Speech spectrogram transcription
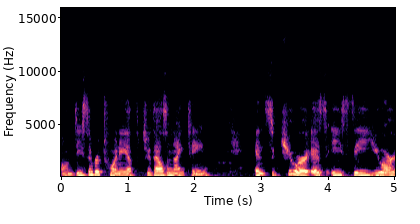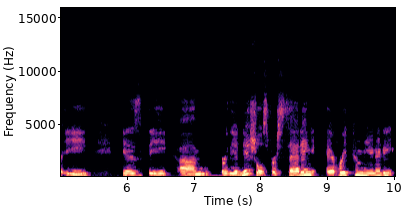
on December 20th, 2019. And secure, S-E-C-U-R-E, is the um, or the initials for setting every community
